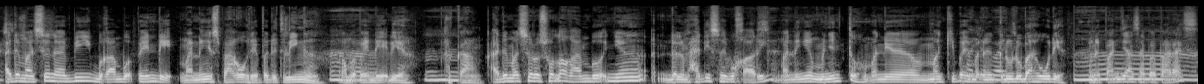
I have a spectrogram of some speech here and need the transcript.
Ada masa Nabi berambut pendek Maknanya separuh daripada telinga Rambut pendek dia Belakang. Ada masa Rasulullah rambutnya Dalam hadis Sahih Bukhari Maknanya menyentuh Maknanya Mengkibai Mana kedua bahu dia. Mana panjang sampai paras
